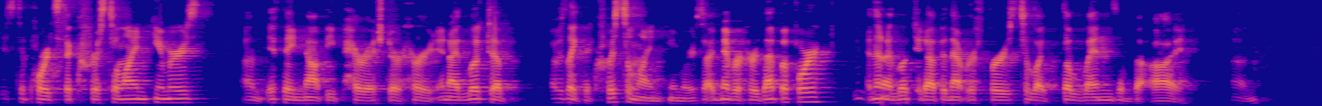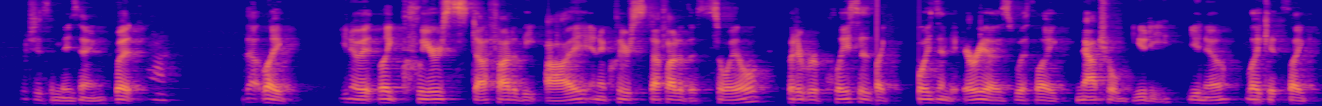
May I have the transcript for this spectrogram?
it supports the crystalline humors um, if they not be perished or hurt. And I looked up I was like the crystalline humors. I'd never heard that before, and then I looked it up, and that refers to like the lens of the eye, um, which is amazing. But Yeah. that like you know it like clears stuff out of the eye and it clears stuff out of the soil, but it replaces like poisoned areas with like natural beauty. You know, like it's like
